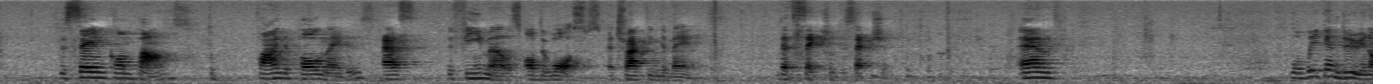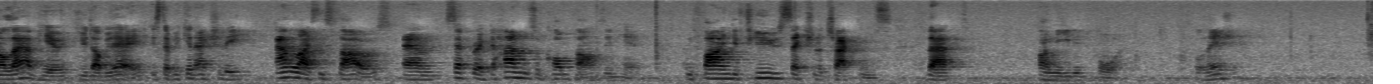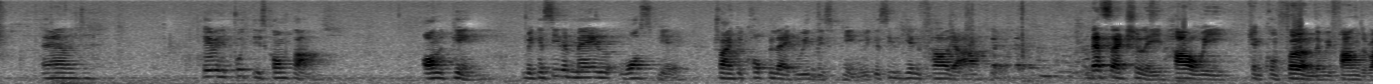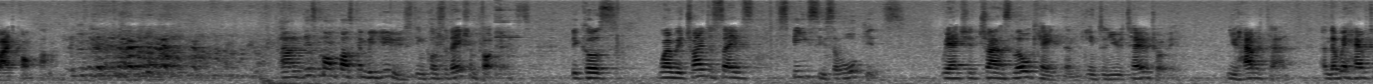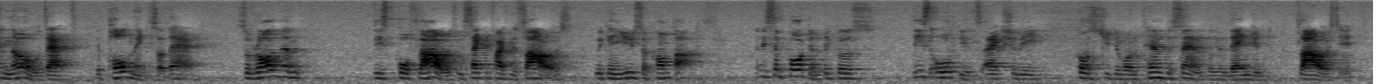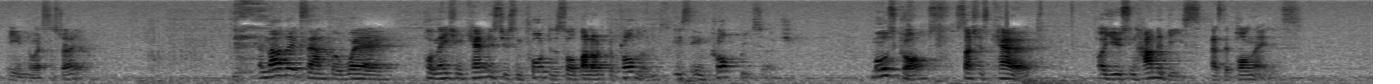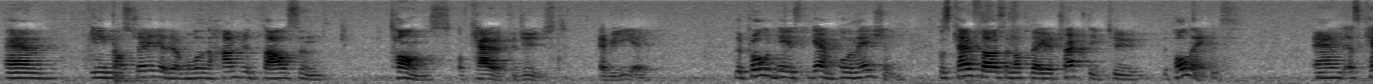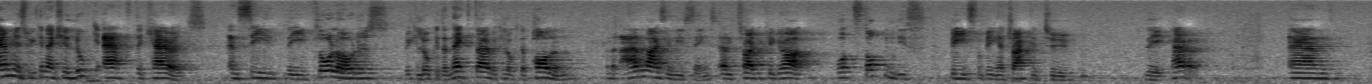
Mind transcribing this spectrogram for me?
the same compounds to find the pollinators as the females of the wasps attracting the males. That's sexual deception. And what we can do in our lab here at UWA is that we can actually analyze these flowers and separate the hundreds of compounds in here and find the few sexual attractants that are needed for pollination. And here we put these compounds on a pin. We can see the male wasp here trying to copulate with this pin. We can see the genitalia out here. That's actually how we can confirm that we found the right compound. and these compounds can be used in conservation projects because when we try to save species of orchids, we actually translocate them into new territory, new habitat, and then we have to know that the pollinators are there. So rather than these poor flowers, we sacrifice the flowers, we can use the compounds. And it's important because these orchids actually constitute more than 10% of endangered flowers in, West Australia. Another example where pollination chemistry is important to solve biological problems is in crop research. Most crops, such as carrot, are using honeybees as the pollinators. And in Australia, there are more than 100,000 tons of carrot produced every year. The problem here is, again, pollination, because carrot flowers are not very attractive to the pollinators. And as chemists, we can actually look at the carrots and see the floral odors, we can look at the nectar, we can look at the pollen, and analyzing these things and try to figure out what's stopping these bees from being attracted to the carrot. And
